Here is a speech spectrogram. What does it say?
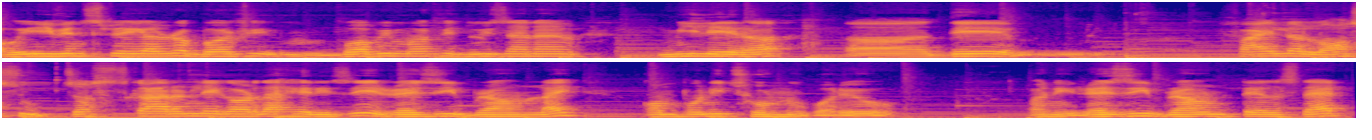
अब इभेन स्पेगल र बर्फी बबी मर्फी दुईजना मिलेर दे फाइल अ लसुट जस कारणले गर्दाखेरि चाहिँ रेजी ब्राउनलाई कम्पनी छोड्नु पर्यो। अनि Reggie Brown tells that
